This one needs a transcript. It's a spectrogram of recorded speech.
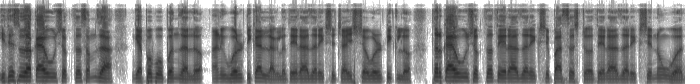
इथे सुद्धा काय होऊ शकतं? समजा गॅपअप ओपन झालं आणि वर टिकायला लागलं तेरा हजार एकशे चाळीसच्या वर टिकलं तर काय होऊ शकतं? तेरा हजार एकशे पासष्ट तेरा हजार एकशे नव्वद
